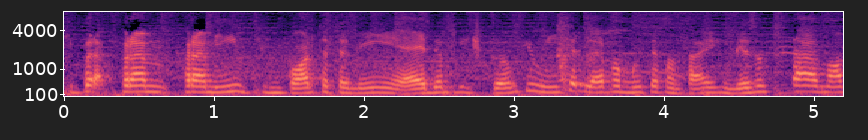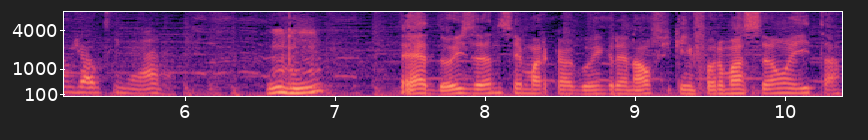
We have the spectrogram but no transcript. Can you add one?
que pra mim o que importa também é dentro de campo e o Inter leva muita vantagem, mesmo que tá nove jogos sem ganhar, né? Uhum. É, dois anos sem marcar gol em Grenal, fica a informação aí, tá?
